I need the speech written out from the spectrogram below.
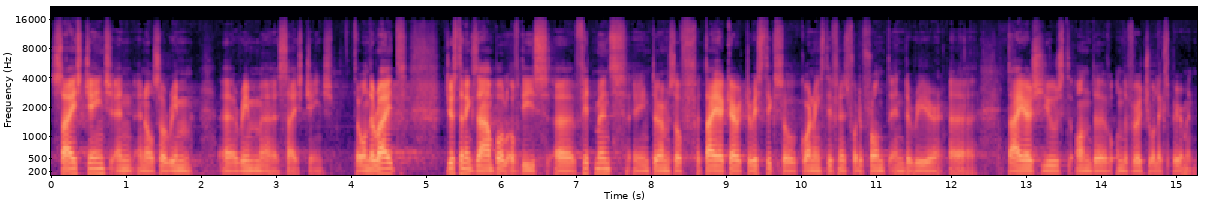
size change and, and also rim, uh, rim uh, size change. So on the right, just an example of these uh, fitments in terms of tire characteristics, so cornering stiffness for the front and the rear uh, tires used on the, on the virtual experiment.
